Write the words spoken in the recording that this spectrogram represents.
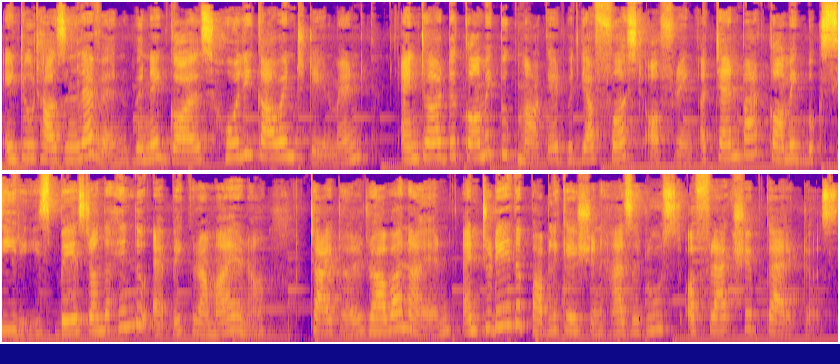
In 2011, Vinay Goyal's Holy Cow Entertainment entered the comic book market with their first offering, a 10 part comic book series based on the Hindu epic Ramayana titled Ravanayan, and today the publication has a roost of flagship characters.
